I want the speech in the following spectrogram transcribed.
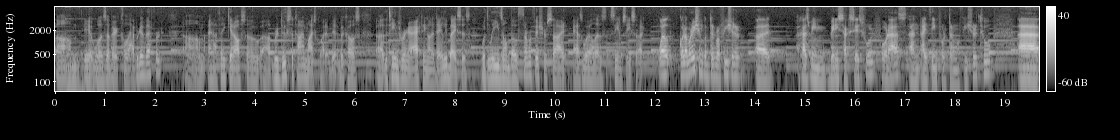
Um, it was a very collaborative effort. Um, and I think it also uh, reduced the timelines quite a bit because uh, the teams were interacting on a daily basis with leads on both Thermo Fisher side as well as CMC side. Well, collaboration with Thermo Fisher uh, has been very successful for us and I think for Thermo Fisher too. Uh,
